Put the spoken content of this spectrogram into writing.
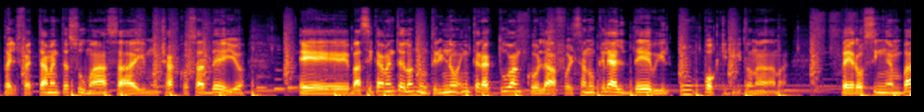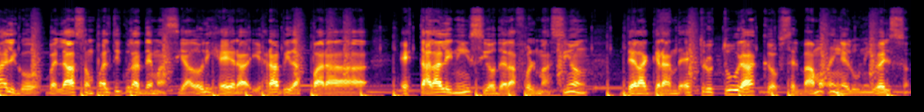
perfectamente su masa y muchas cosas de ellos. eh, básicamente los neutrinos interactúan con la fuerza nuclear débil un poquitito nada más. Pero sin embargo, ¿verdad? Son partículas demasiado ligeras y rápidas para estar al inicio de la formación de las grandes estructuras que observamos en el universo.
